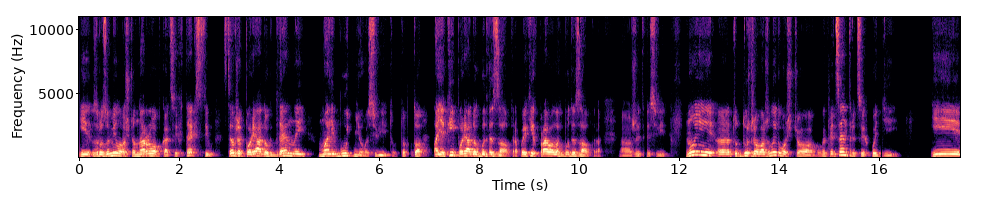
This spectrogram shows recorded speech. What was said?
І зрозуміло, що наробка цих текстів це вже порядок денний майбутнього світу. Тобто, а який порядок буде завтра, по яких правилах буде завтра а, жити світ? Ну і е, тут дуже важливо, що в епіцентрі цих подій, і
